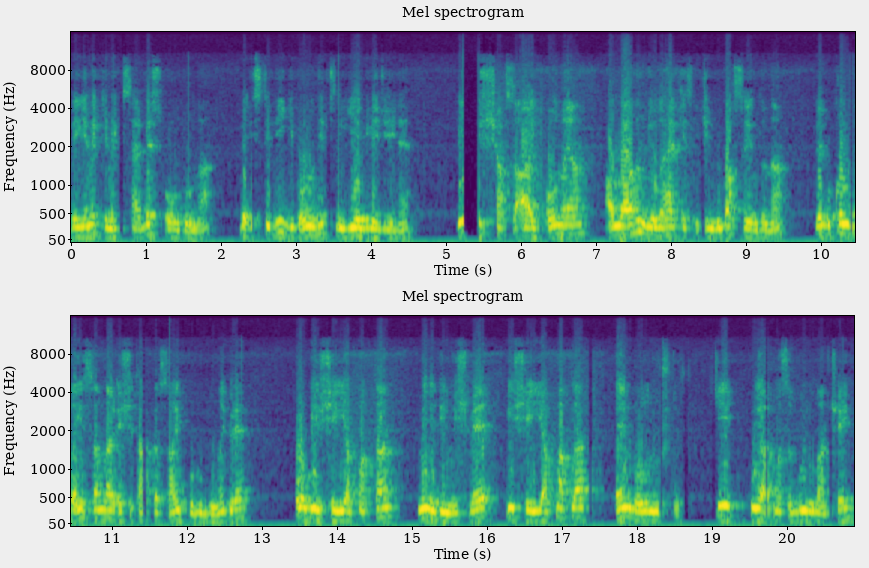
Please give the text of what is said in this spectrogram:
ve yemek yemek serbest olduğuna ve istediği gibi onun hepsini yiyebileceğine, bir şahsa ait olmayan Allah'ın yolu herkes için mübah sayıldığına ve bu konuda insanlar eşit hakka sahip bulunduğuna göre o bir şeyi yapmaktan men edilmiş ve bir şeyi yapmakla emrolunmuştur. Ki bu yapması buyurulan şey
